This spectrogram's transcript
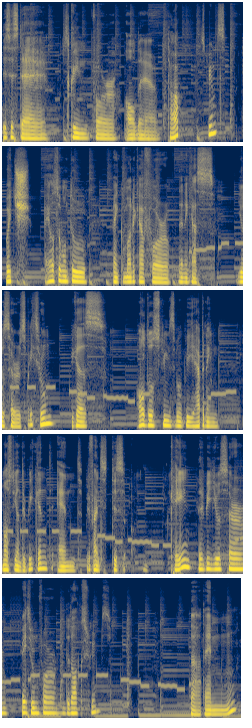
this is the screen for all the talk streams which i also want to thank monika for letting us use her space room because all those streams will be happening mostly on the weekend and we find this okay that we use her space room for the dog streams. So then...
